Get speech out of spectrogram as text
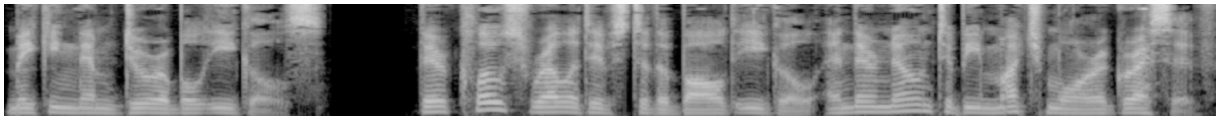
making them durable eagles. They're close relatives to the bald eagle and they're known to be much more aggressive.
